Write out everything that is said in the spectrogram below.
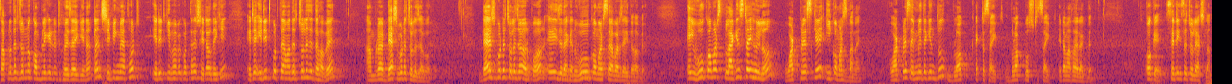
So, আপনাদের জন্য কমপ্লিকেটেড হয়ে যায় কিনা? শিপিং মেথড এডিট কীভাবে করতে হয় সেটাও দেখি। এটা এডিট করতে আমাদের চলে যেতে হবে। আমরা ড্যাশবোর্ডে চলে যাব। ড্যাশবোর্ডে চলে যাওয়ার পর এই যে দেখেন ভু কমার্সে আবার যাইতে হবে। এই ভু কমার্স প্লাগিনসটাই হইল ওয়ার্ডপ্রেসকে ই কমার্স বানায়। ওয়ার্ডপ্রেস এমনিতে কিন্তু ব্লক একটা সাইট ব্লক পোস্ট সাইট এটা মাথায় রাখবেন। ওকে সেটিংসে চলে আসলাম।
